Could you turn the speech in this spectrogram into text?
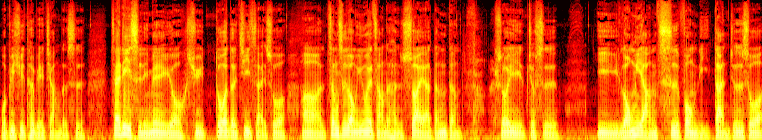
我必须特别讲的是。在历史里面有许多的记载说啊，郑芝龙因为长得很帅啊等等，所以就是以龙阳侍奉李旦，就是说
